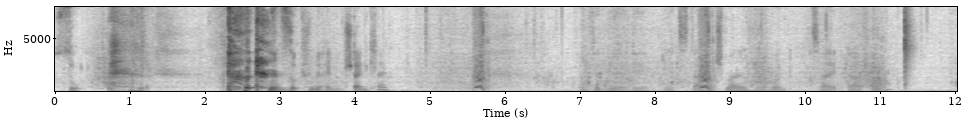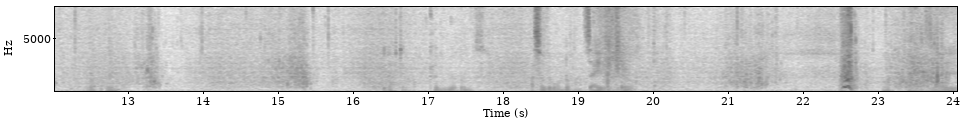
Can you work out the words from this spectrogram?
So. so kriegen wir einen Steinklein. Und wenn wir den jetzt da anschmeißen und zwei davon. Noch einen. Können wir uns. Achso, wir brauchen noch ein Seil, genau. Und ein Seil.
